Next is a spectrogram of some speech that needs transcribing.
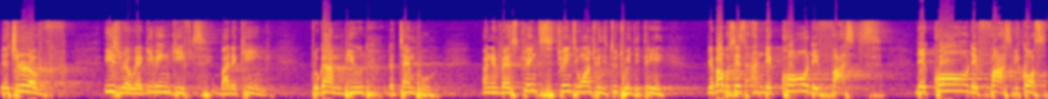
The children of Israel were given gifts by the king to go and build the temple. And in verse 20, 21, 22, 23, the Bible says, and they called a fast. They called a fast because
